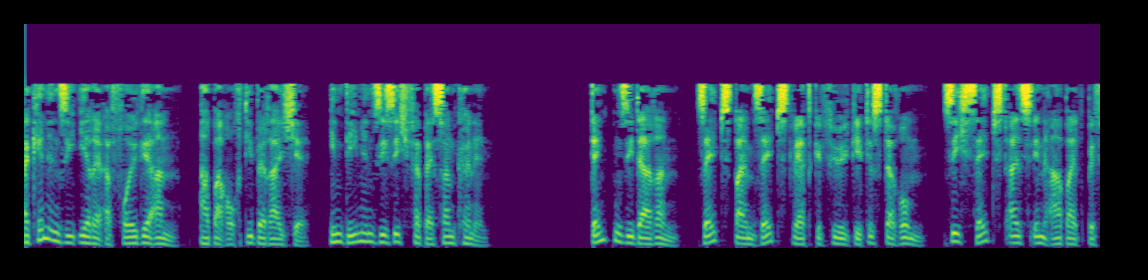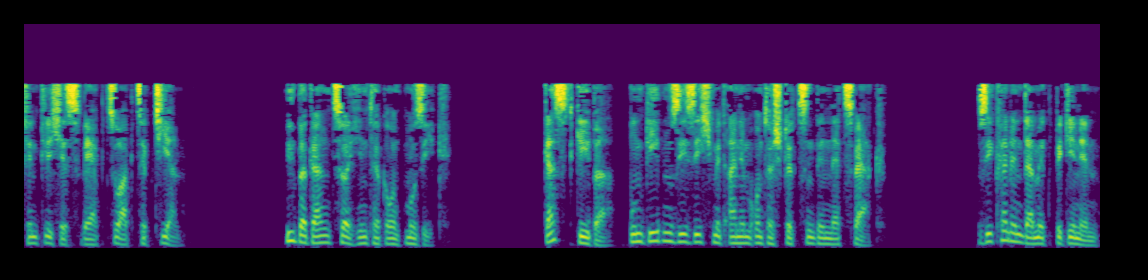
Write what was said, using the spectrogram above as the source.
Erkennen Sie Ihre Erfolge an, aber auch die Bereiche, in denen Sie sich verbessern können. Denken Sie daran, selbst beim Selbstwertgefühl geht es darum, sich selbst als in Arbeit befindliches Werk zu akzeptieren. Übergang zur Hintergrundmusik. Gastgeber, umgeben Sie sich mit einem unterstützenden Netzwerk. Sie können damit beginnen,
